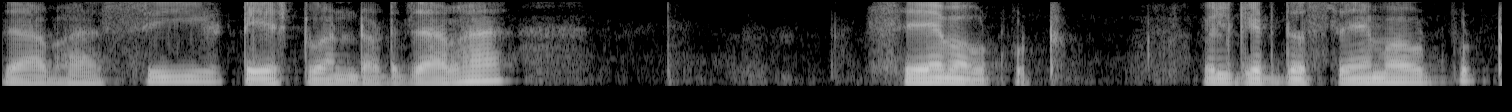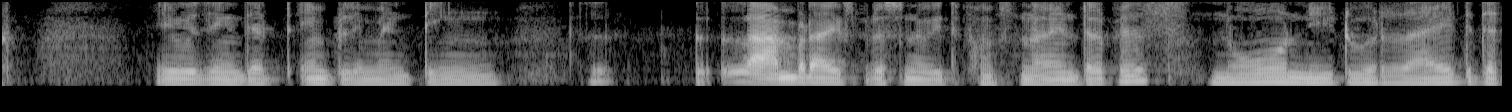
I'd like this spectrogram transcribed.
Java c test1 dot java same output. We'll get the same output using that implementing lambda expression with functional interface. No need to write the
